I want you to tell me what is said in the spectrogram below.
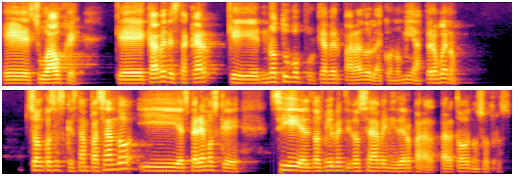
eh, su auge, que cabe destacar que no tuvo por qué haber parado la economía, pero bueno, son cosas que están pasando y esperemos que sí, el 2022 sea venidero para, para todos nosotros.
